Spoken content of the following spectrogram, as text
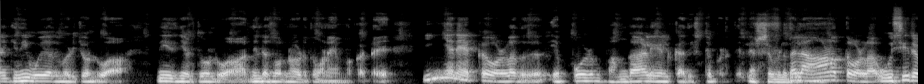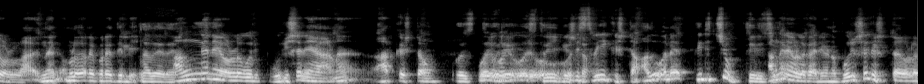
എനിക്ക് നീ പോയി അത് മേടിച്ചുകൊണ്ട് പോവാ നീ ഇതിഞ്ഞെടുത്തുകൊണ്ട് പോവാ നിന്റെ സ്വർണം എടുത്ത് പണയം വെക്കട്ടെ. ഇങ്ങനെയൊക്കെ ഉള്ളത് എപ്പോഴും പങ്കാളികൾക്ക് അത് ഇഷ്ടപ്പെടത്തില്ല. നല്ല ആണത്തമുള്ള ഉശിരമുള്ള എന്ന് നമ്മൾ പറയത്തില്ലേ? അങ്ങനെയുള്ള ഒരു പുരുഷനെയാണ് ആർക്കിഷ്ടം? ഒരു സ്ത്രീക്ക് ഇഷ്ടം. അതുപോലെ തിരിച്ചും തിരിച്ചു. അങ്ങനെയുള്ള കാര്യമാണ്. പുരുഷന് ഇഷ്ടമുള്ള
